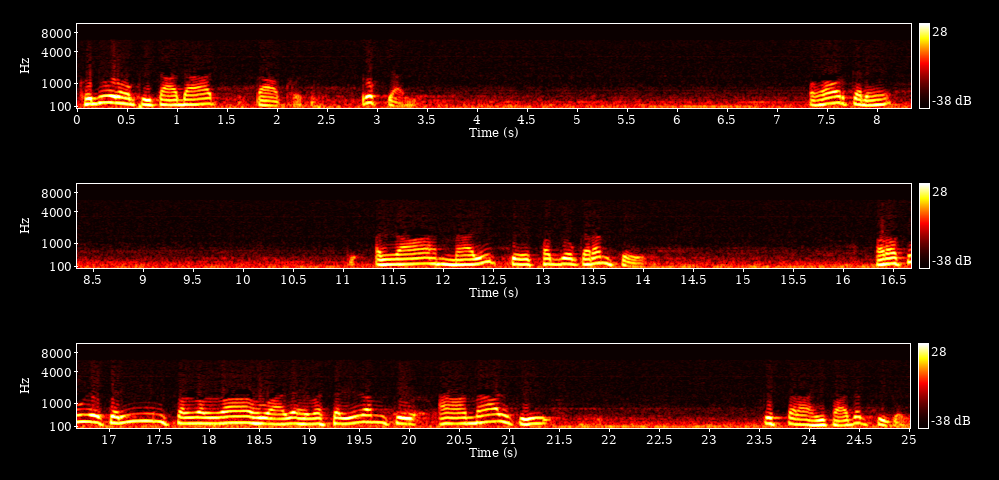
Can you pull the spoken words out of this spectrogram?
کھجوروں کی تعداد تاک ہوتی رک جائیے غور کریں کہ اللہ مالک کے فضل و کرم سے رسول کریم صلی اللہ علیہ وسلم کے اعمال کی کس طرح حفاظت کی گئی۔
